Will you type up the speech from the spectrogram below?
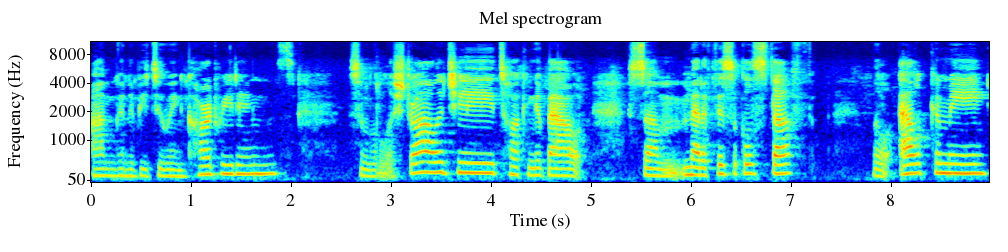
I'm going to be doing card readings, some little astrology, talking about some metaphysical stuff, little alchemy.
